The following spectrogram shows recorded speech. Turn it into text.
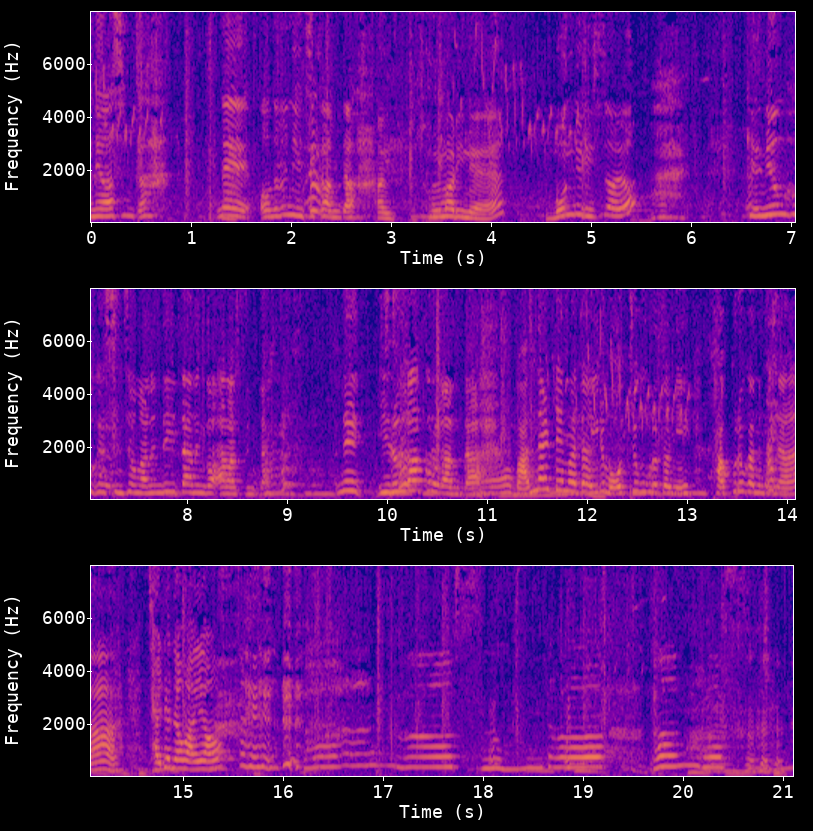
안녕하십니까. 네, 오늘은 일찍 갑니다. 아이, 정말이네. 뭔 일 있어요? 아, 개명호가 신청하는 데 있다는 거 알았습니다. 네, 이름 바꾸러 갑니다. 어, 만날 때마다 이름 어쩌고 그러더니 바꾸러 가는구나. 잘 다녀와요. 반갑습니다. 반갑습니다.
